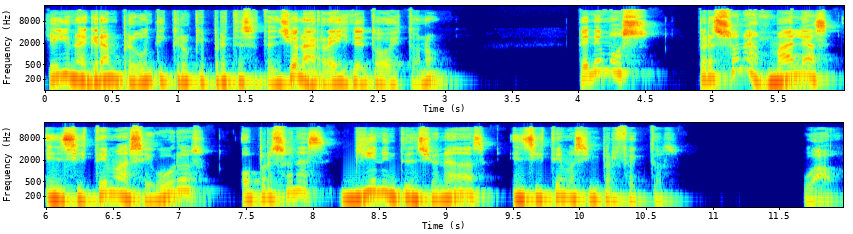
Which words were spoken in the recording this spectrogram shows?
Y hay una gran pregunta y creo que prestes atención a raíz de todo esto, ¿no? ¿Tenemos personas malas en sistemas seguros o personas bien intencionadas en sistemas imperfectos? ¡Wow!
